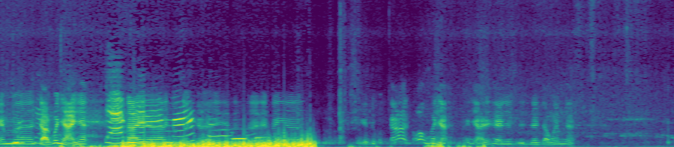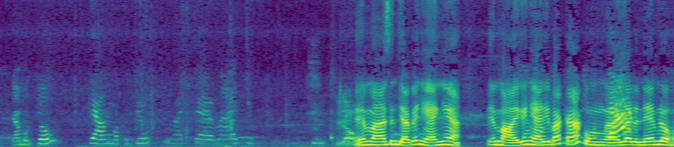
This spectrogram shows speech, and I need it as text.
em ờ, chào cả nhà nha. Cha nay ờ, ờ, ờ, cá có không cả nhà? Cả nhà đi theo chồng em nha. Chào một chú. Chào một chú. Chào mai chú. Đi đâu? Em à, xin chào cả nhà nha. Em mời cả nhà đi bắt cá cùng à, gia đình em luôn.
